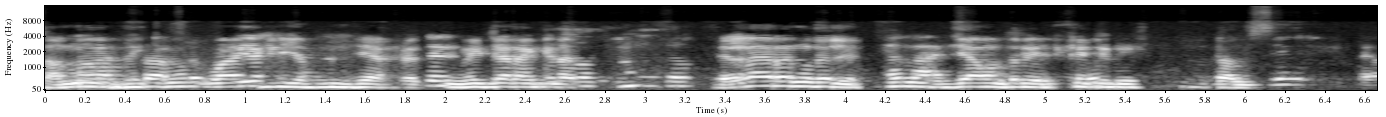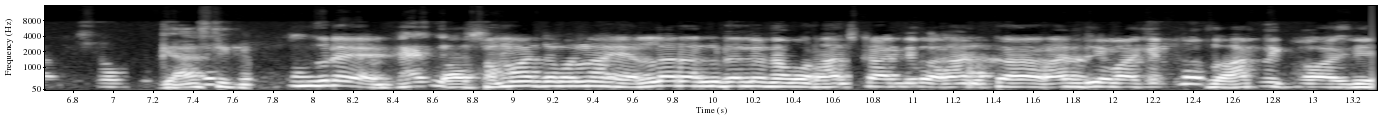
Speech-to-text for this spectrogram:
ಸಮಾಜ ಎಲ್ಲಾ ರಂಗದಲ್ಲಿ ವಿದ್ಯಾವಂತರು ಎಜುಕೇಟೆಡ್ ಅಂದ್ರೆ ಸಮಾಜವನ್ನ ಎಲ್ಲ ರಂಗದಲ್ಲಿ ನಾವು ರಾಜಕಾರಣ ರಾಜಕ ರಾಜ್ಯವಾಗಿರ್ಬೋದು, ಆರ್ಥಿಕವಾಗಿ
